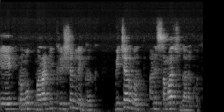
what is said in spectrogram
हे एक प्रमुख मराठी ख्रिश्चन लेखक विचारवंत आणि समाज सुधारक होते.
